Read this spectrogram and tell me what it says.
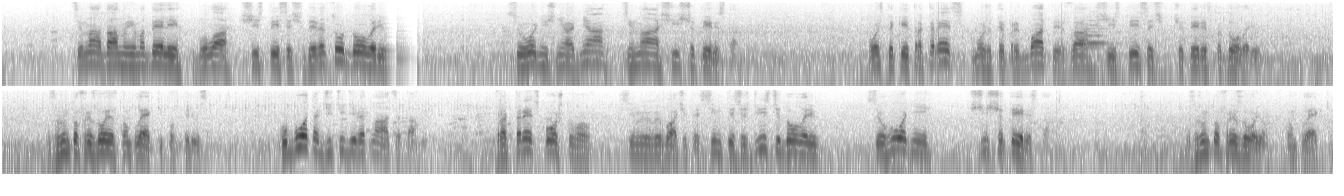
Ціна даної моделі була 6900 доларів. Сьогоднішнього дня ціна 6400. Ось такий тракторець можете придбати за 6400 доларів. З ґрунтофрезою в комплекті, повторюся. Кубота GT19. Тракторець коштував, ви, бачите, 7200 доларів. Сьогодні 6400 з ґрунтофрезою в комплекті.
